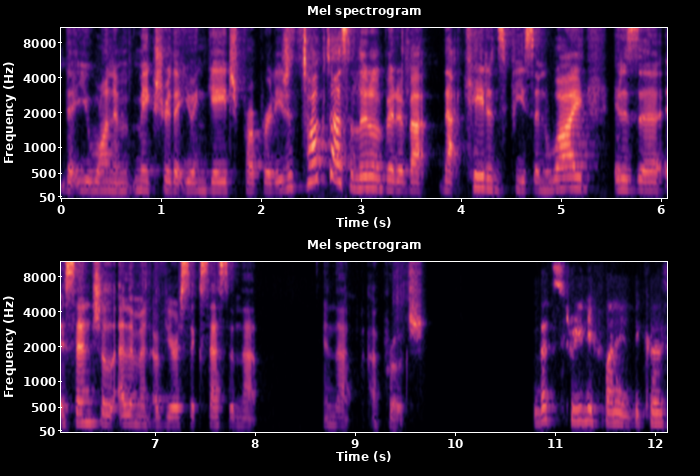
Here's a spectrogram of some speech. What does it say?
that you want to make sure that you engage properly. Just talk to us a little bit about that cadence piece and why it is an essential element of your success in that in that approach. That's really funny because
